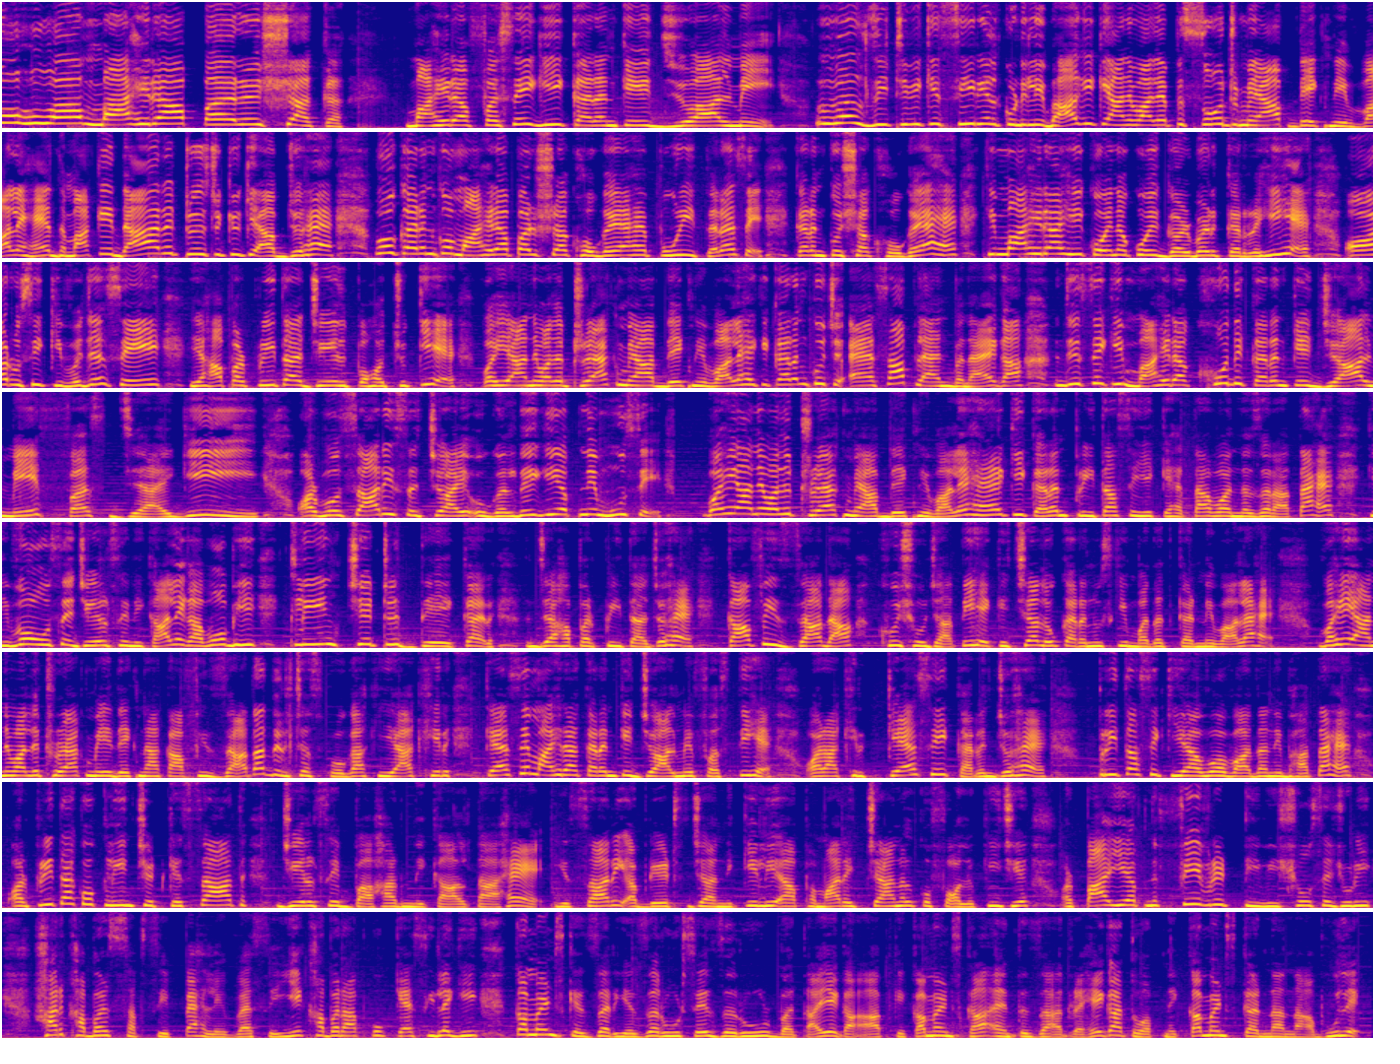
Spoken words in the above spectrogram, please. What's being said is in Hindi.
को हुआ माहिरा पर शक। माहिरा फंसेगी करण के ज्वाल में। वेल जी टीवी के सीरियल कुंडली भाग्य के आने वाले एपिसोड में आप देखने वाले हैं धमाकेदार ट्विस्ट क्योंकि अब जो है, वो करण को माहिरा पर शक हो गया है पूरी तरह से। करण को शक हो गया है कि माहिरा ही कोई ना कोई गड़बड़ कर रही है, और उसी की वजह से यहाँ पर प्रीता जेल पहुँच चुकी है। वही आने वाले ट्रैक में आप देखने वाले हैं कि करण कुछ ऐसा प्लान बनाएगा, जिससे कि माहिरा खुद करण के जाल में फंस जाएगी, और वो सारी सच्चाई उगल देगी अपने मुँह से। वही आने वाले ट्रैक में आप देखने वाले हैं कि करण प्रीता से ये कहता हुआ नज़र आता है कि वो उसे जेल से निकालेगा, वो भी क्लीन चिट देकर, जहाँ पर प्रीता जो है काफ़ी ज़्यादा खुश हो जाती है कि चलो करण उसकी मदद करने वाला है। वही आने वाले ट्रैक में देखना काफ़ी ज़्यादा दिलचस्प होगा कि आखिर कैसे माहिरा करण के जाल में फंसती है और आखिर कैसे करण जो है प्रीता से किया हुआ वादा निभाता है और प्रीता को क्लीन चिट के साथ जेल से बाहर निकालता है। ये सारी अपडेट्स जानने के लिए आप हमारे चैनल को फॉलो कीजिए और पाइए अपने फेवरेट टीवी शो से जुड़ी हर खबर सबसे पहले, वैसे ये खबर आपको कैसी लगी? कमेंट्स के ज़रिए ज़रूर से ज़रूर बताइएगा। आपके कमेंट्स का इंतज़ार रहेगा तो अपने कमेंट्स करना ना भूले।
